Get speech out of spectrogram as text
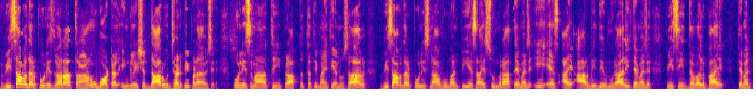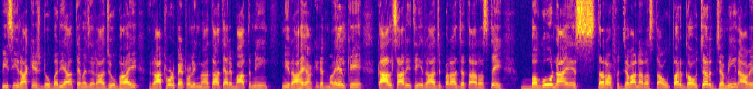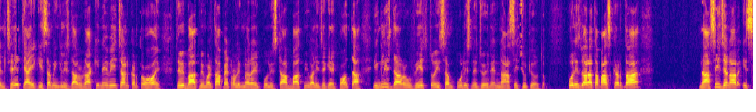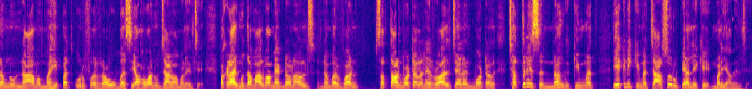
Visavadar police દ્વારા ત્રાણું bottle English દારૂ ઝડપી પડાયો છે. પોલીસમાંથી પ્રાપ્ત થતી માહિતી અનુસાર, વિસાવદર પોલીસના વુમન પીએસઆઈ સુમરા તેમજ એએસઆઈ આરબી દેવમુરારી તેમજ પીસી ધવલભાઈ તેમજ પીસી રાકેશ ડોબરિયા તેમજ રાજુભાઈ રાઠોડ પેટ્રોલિંગમાં હતા. ત્યારે બાતમીની રાહે હકીકત મળેલ કે, કાલસારીથી રાજપરા જતા રસ્તે બગોનાએસ તરફ જવાના રસ્તા ઉપર ગૌચર જમીન આવેલ છે. ત્યાં એક ઈસમ ઇંગ્લિશ દારૂ રાખીને વેચાણ કરતો હોય તેવી બાતમી મળતા પેટ્રોલિંગમાં રહેલ પોલીસ સ્ટાફ બાતમીવાળી જગ્યાએ પહોંચતા ઇંગ્લિશ દારૂ વેચતો ઈસમ પોલીસને જોઈને નાસી છૂટ્યો હતો. પોલીસ દ્વારા તપાસ કરતા નાસી જનાર ઈસમનું નામ મહિપત ઉર્ફ રઉ બસિયા હોવાનું જાણવા મળેલ છે. પકડાયેલ મુદ્દામાલમાં મેકડોનાલ્ડ્સ નંબર વન સત્તાવન બોટલ અને રોયલ ચેલેન્જ બોટલ છત્રીસ નંગ કિંમત, એકની કિંમત ચારસો રૂપિયા લેખે મળી આવેલ છે.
